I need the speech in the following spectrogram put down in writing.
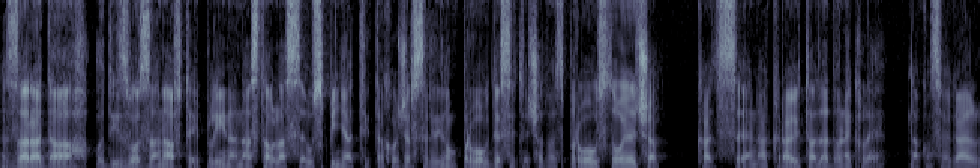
Zarada od izvoza nafte i plina nastavila se uspinjati također sredinom prvog desetljeća 21. stoljeća, kad se na kraju tada donekle nakon svega je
